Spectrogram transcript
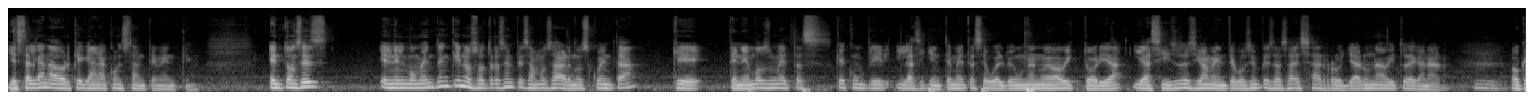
Y está el ganador que gana constantemente. Entonces, en el momento en que nosotros empezamos a darnos cuenta que tenemos metas que cumplir y la siguiente meta se vuelve una nueva victoria y así sucesivamente vos empezás a desarrollar un hábito de ganar. Mm. ¿Ok?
